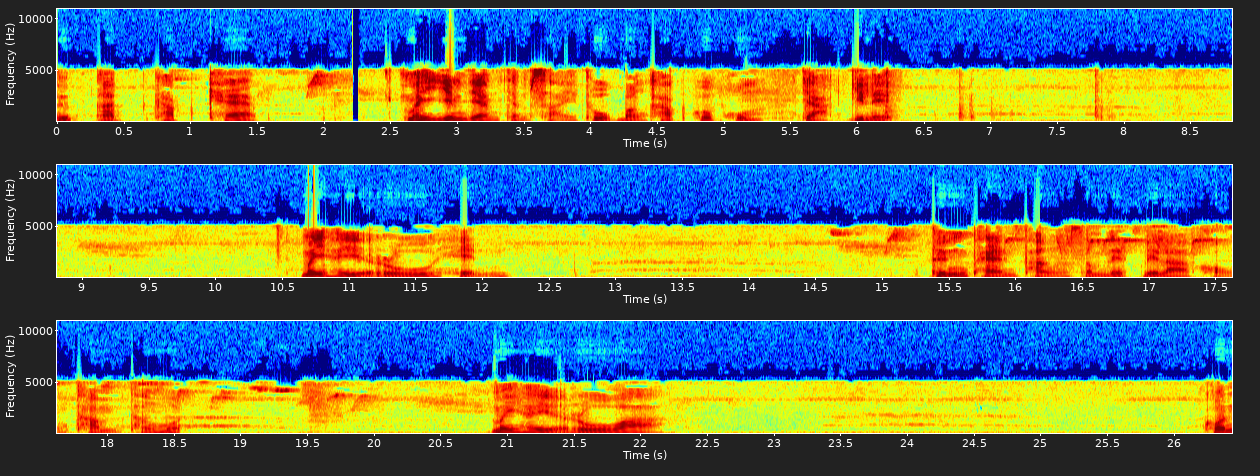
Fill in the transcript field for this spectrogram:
อึดอัดคับแคบ ไม่ยิ้มแย้มแจ่มใสถูกบังคับควบคุมจากกิเลสไม่ให้รู้เห็น ถึงแผนผังสำเร็จเวลาของธรรมทั้งหมด ไม่ให้รู้ว่า คน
